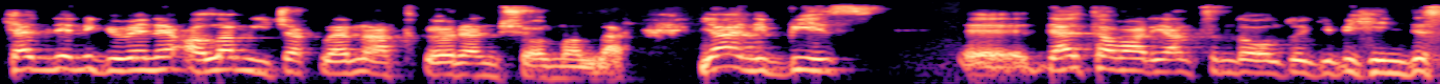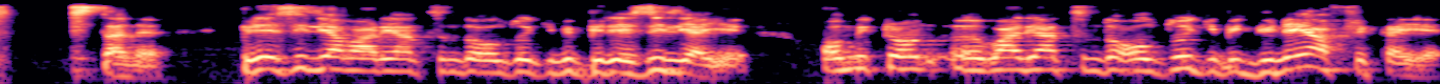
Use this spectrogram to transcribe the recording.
kendilerini güvene alamayacaklarını artık öğrenmiş olmalılar. Yani biz e, Delta varyantında olduğu gibi Hindistan'ı, Brezilya varyantında olduğu gibi Brezilya'yı, Omikron e, varyantında olduğu gibi Güney Afrika'yı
